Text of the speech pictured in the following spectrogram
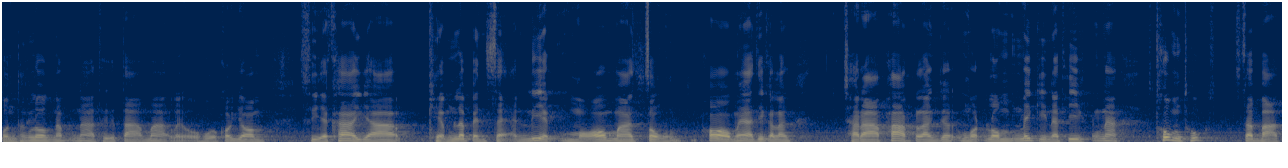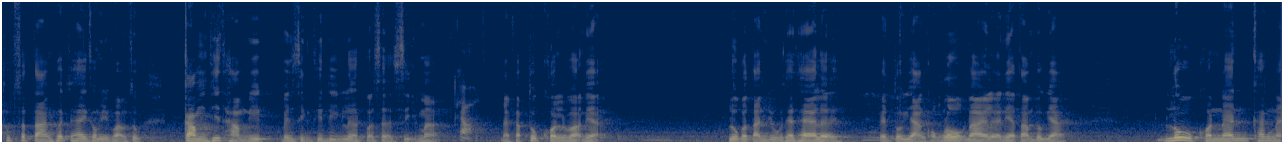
คนทั้งโลกนับหน้าถือตามากเลย โอ้โหเขายอมเสียค่ายาเข็มละเป็นแสนเรียกหมอมาส่งพ่อแม่ที่กำลังชราภาพกำลังจะหมดลมไม่กี่นาทีข้างหน้า ทุ่มทุกสบาททุกสตางค์เพื่อจะให้เขามีความสุข กรรมที่ทำนี้เป็นสิ่งที่ดีเลิศประเสริฐสีมากค่ะนะครับ ทุกคนรู้ว่าเนี่ยลูกกตันยูแท้ๆเลย เป็นตัวอย่างของโลกได้เลยเนี่ยทำทุกอย่าง ลูกคนนั้นข้างใน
